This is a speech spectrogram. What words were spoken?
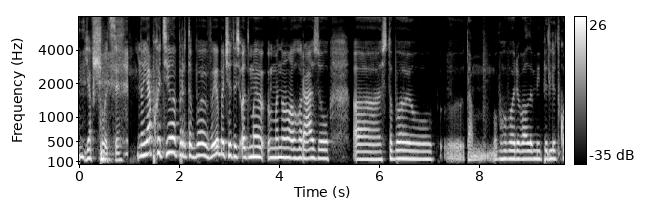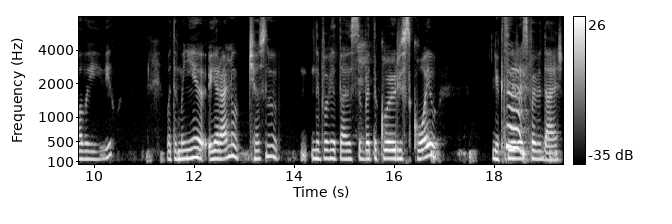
Я в шоці. Ну, я б хотіла перед тобою вибачитись. От ми минулого разу е, з тобою е, там обговорювали мій підлітковий вік. От мені я реально чесно не пам'ятаю себе такою різкою, як ти Та. розповідаєш.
